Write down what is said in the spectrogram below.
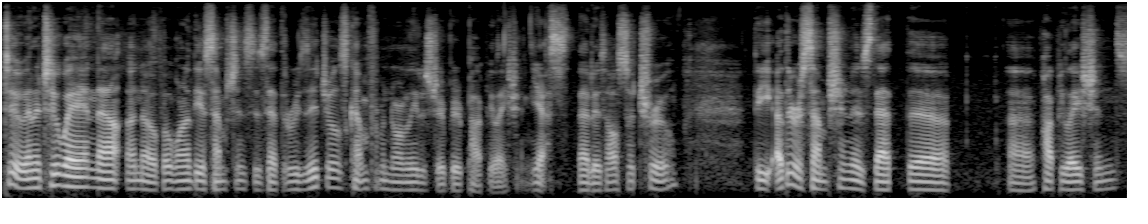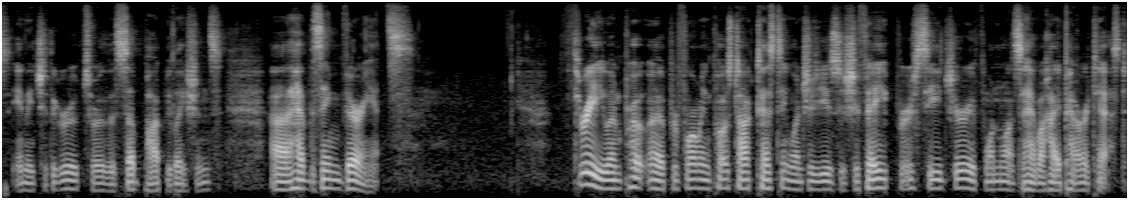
Two, in a two-way ANOVA, one of the assumptions is that the residuals come from a normally distributed population. Yes, that is also true. The other assumption is that the uh, populations in each of the groups or the subpopulations uh, have the same variance. Three, when pro, uh, performing post hoc testing, one should use a Scheffé procedure if one wants to have a high power test.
